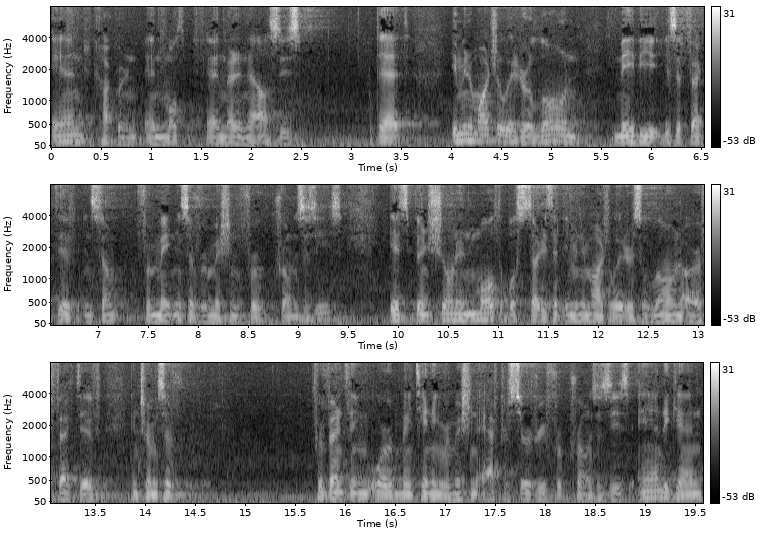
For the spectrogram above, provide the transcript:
and Cochrane and, multi, and meta-analyses that immunomodulator alone maybe is effective in some, for maintenance of remission for Crohn's disease. It's been shown in multiple studies that immunomodulators alone are effective in terms of preventing or maintaining remission after surgery for Crohn's disease. And again,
